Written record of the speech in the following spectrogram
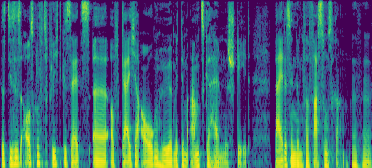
dass dieses Auskunftspflichtgesetz äh, auf gleicher Augenhöhe mit dem Amtsgeheimnis steht. Beides in dem Verfassungsrang. Mhm.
